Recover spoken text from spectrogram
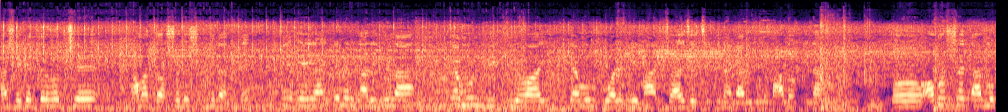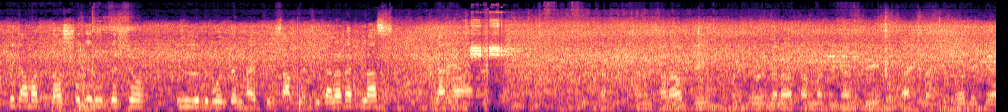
আর সেক্ষেত্রে হচ্ছে আমার দর্শকের সুবিধার্থে যে এই আইটেমের গাড়িগুলা কেমন বিক্রি হয়, কেমন কোয়ালিটি ভাই চয়েস হচ্ছে কিনা, গাড়িগুলো ভালো কিনা। তো অবশ্যই তার মুখ থেকে আমার দর্শকের উদ্দেশ্য কিছু যদি বলতেন ভাই প্লিজ আপনার ঠিকানাটা প্লাস গাড়ি আমি সালাউদ্দিন জেলা ভিডিও দেখে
